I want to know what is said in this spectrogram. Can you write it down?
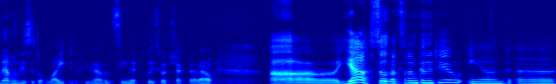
That movie's a delight. If you haven't seen it, please go check that out. Uh, yeah, so that's what I'm gonna do, and uh,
